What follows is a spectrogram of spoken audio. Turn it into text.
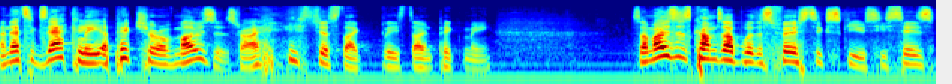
And that's exactly a picture of Moses, right? He's just like, please don't pick me. So Moses comes up with his first excuse. He says,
